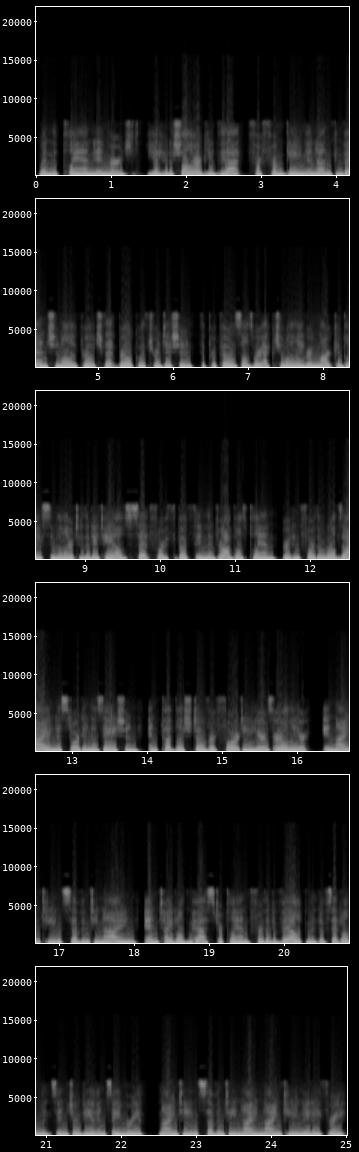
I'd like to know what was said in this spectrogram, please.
When the plan emerged, Yehuda Shaul argued that, far from being an unconventional approach that broke with tradition, the proposals were actually remarkably similar to the details set forth both in the Drobles plan, written for the World Zionist Organization, and published over 40 years earlier. In 1979, entitled Master Plan for the Development of Settlements in Judea and Samaria, 1979-1983,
